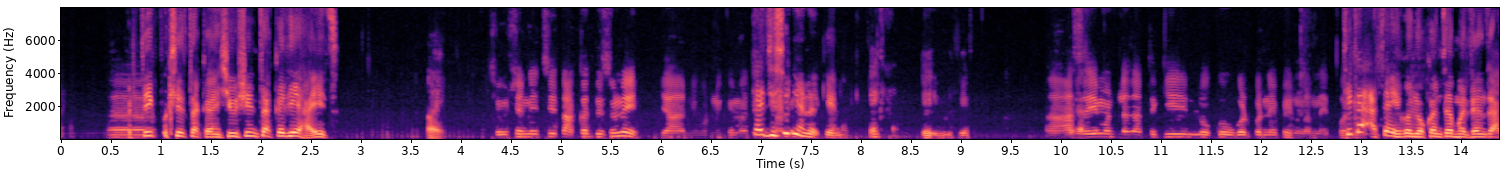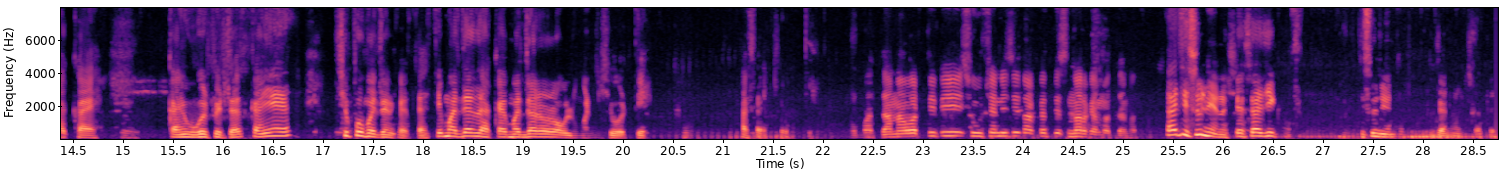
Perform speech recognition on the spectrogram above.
अं, प्रत्येक पक्षाची ताकद आहे शिवसेने ताकद ही आहेच. शिवसेनेची ताकद दिसून येईल या काय निवडणुकीमध्ये दिसून येणार की येणार? काय काय हे- हे- अं, असंही म्हटलं जातं की लोक उघडपणे फिरणार नाहीत. पण ठीक आहे आता हे लोकांचा मतदानाचा हक्क आहे. हम्म. काही उघड फिरतात काही शिपू मतदान करतात. ते मतदानाचा हक्क आहे मतदारावर अवलंबून आहे शेवट ते मतदानावरती ती शिवसेनेची ताकद दिसणार काय मतदानात? काय दिसून येणार साहजिक दिसून येणार जाणार.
